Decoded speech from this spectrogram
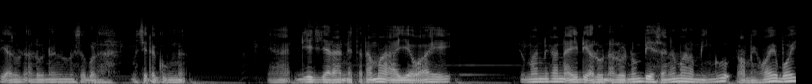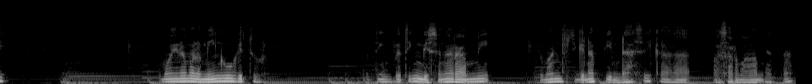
di alun-alunan nu sebelah Masjid Agungna. Ya dia jajaran eta nama aya wae. Cuman kan aya di alun-alun biasanya malam minggu rame wae boy. Mau ini malam minggu gitu. Penting-penting biasanya rame. Cuman segena pindah sih ke pasar malam eta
